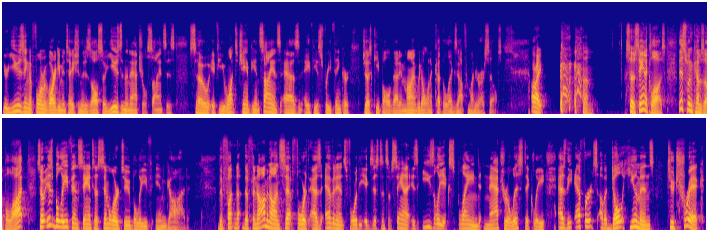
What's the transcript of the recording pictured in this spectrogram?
you're using a form of argumentation that is also used in the natural sciences. So, if you want to champion science as an atheist free thinker, just keep all of that in mind. We don't want to cut the legs out from under ourselves. All right. so, Santa Claus. This one comes up a lot. So, is belief in Santa similar to belief in God? The, the phenomenon set forth as evidence for the existence of Santa is easily explained naturalistically as the efforts of adult humans to trick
